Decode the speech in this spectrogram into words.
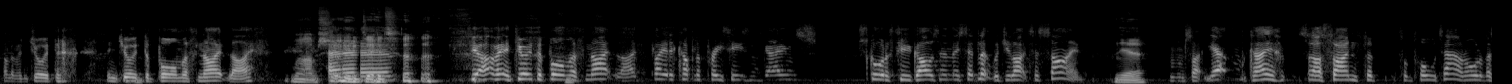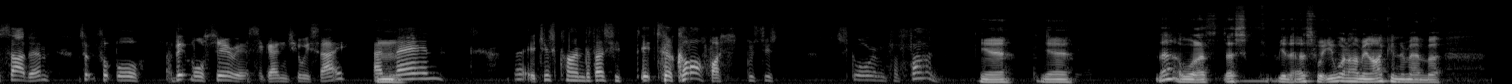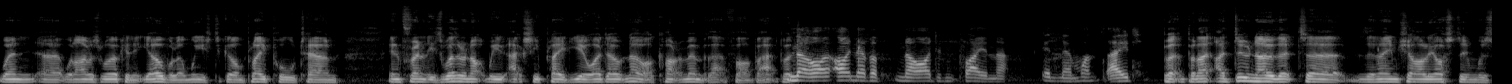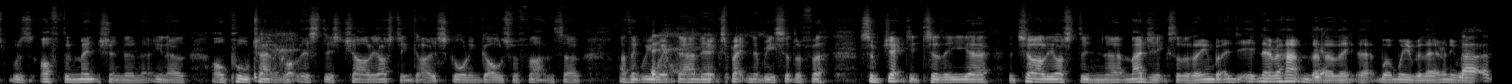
Kind of enjoyed the enjoyed the Bournemouth nightlife. Well, I'm sure you did. Um, yeah, I mean, enjoyed the Bournemouth nightlife. Played a couple of pre-season games, scored a few goals, and then they said, "Look, would you like to sign?" yeah. I was like, yeah, okay. So I signed for, for Poole Town. All of a sudden, took football a bit more serious again, shall we say? And Mm. then it just kind of, as you, it took off. I was just scoring for fun. Yeah, yeah. No, well, that's that's you know that's what you want. I mean, I can remember when uh, when I was working at Yeovil and we used to go and play Poole Town in friendlies. Whether or not we actually played you, I don't know. I can't remember that far back. But No, I, I never, no, I didn't play in that in them once, Aid. But but I, I do know that uh, the name Charlie Austin was was often mentioned, and uh, you know, old Poole Town got this this Charlie Austin guy scoring goals for fun. So I think we went down there expecting to be sort of uh, subjected to the uh, the Charlie Austin uh, magic sort of thing, but it, it never happened. I Yeah. don't think that when we were there anyway. No, uh,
